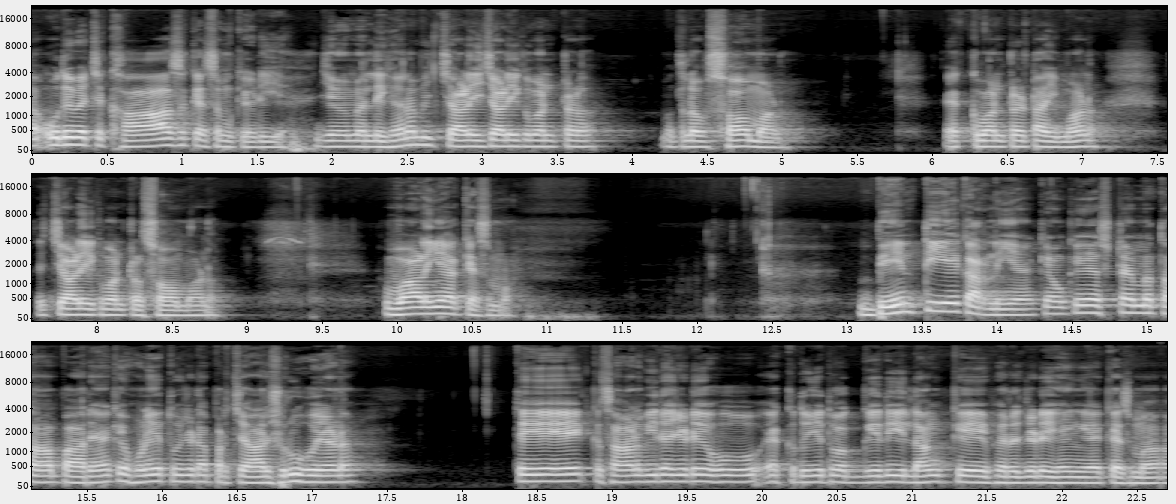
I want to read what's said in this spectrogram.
ਤਾਂ ਉਹਦੇ ਵਿੱਚ ਖਾਸ ਕਿਸਮ ਕਿਹੜੀ ਹੈ ਜਿਵੇਂ ਮੈਂ ਲਿਖਿਆ ਨਾ ਵੀ 40 40 ਕੁਇੰਟਲ, ਮਤਲਬ 100 ਮਣ। ਇੱਕ ਕੁਆਂਟਲ ਢਾਈ ਮਣ ਅਤੇ 40 ਕੁਆਂਟਲ 100 ਮਣ। ਵਾਲੀਆਂ ਕਿਸਮਾਂ। ਬੇਨਤੀ ਇਹ ਕਰਨੀ ਹੈ ਕਿਉਂਕਿ ਇਸ ਟਾਈਮ ਮੈਂ ਤਾਂ ਪਾ ਰਿਹਾ ਕਿ ਹੁਣੇ ਤੋਂ ਜਿਹੜਾ ਪ੍ਰਚਾਰ ਸ਼ੁਰੂ ਹੋ ਜਾਣਾ ਤੇ ਕਿਸਾਨ ਵੀਰ ਆ ਜਿਹੜੇ ਉਹ ਇੱਕ ਦੂਜੇ ਤੋਂ ਅੱਗੇ ਦੀ ਲੰਘ ਕੇ ਫਿਰ ਜਿਹੜੇ ਹੈਗੇ ਆ ਕਿਸਮਾਂ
